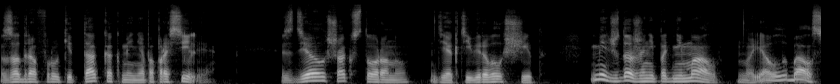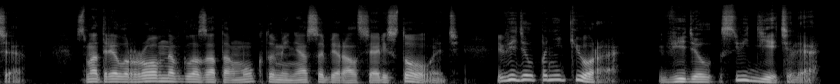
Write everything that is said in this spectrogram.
задрав руки так, как меня попросили. Сделал шаг в сторону, деактивировал щит. Меч даже не поднимал, но я улыбался. Смотрел ровно в глаза тому, кто меня собирался арестовывать. Видел паникера. Видел свидетеля.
